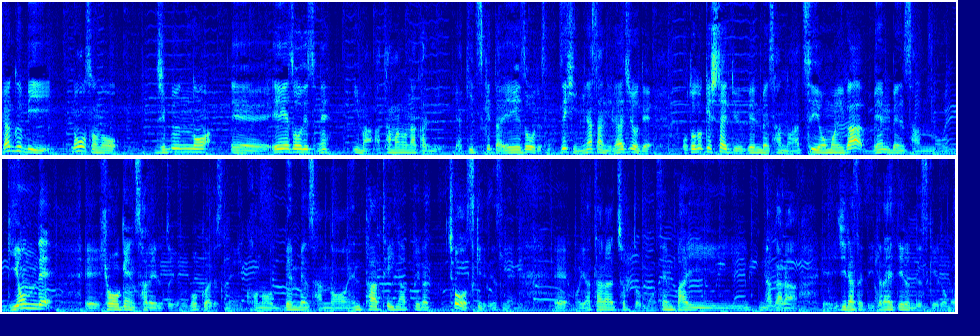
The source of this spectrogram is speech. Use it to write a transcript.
ラグビーのその自分の、えー、映像ですね。今頭の中に焼き付けた映像をですねぜひ皆さんにラジオでお届けしたいというベンベンさんの熱い思いがベンベンさんの擬音で、え、表現されるという僕はですねこのベンベンさんのエンターテイナーっぷりが超好きでですねえー、もうやたらちょっともう先輩ながら、え、いじらせていただいているんですけれども、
